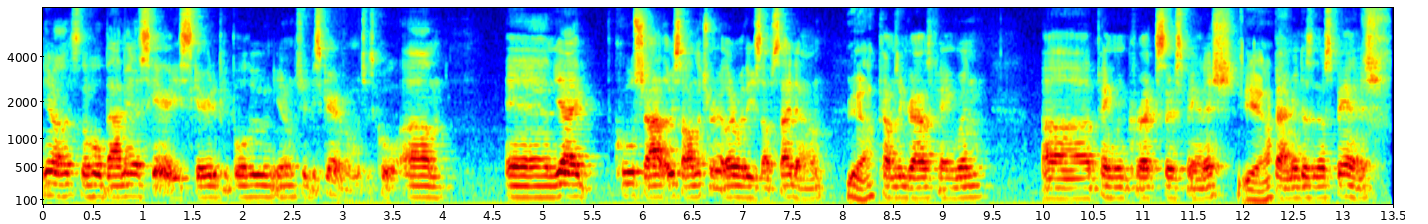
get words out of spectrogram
you know, it's the whole Batman is scary. He's scary to people who you know should be scared of him, which is cool. Um, and yeah, cool shot that we saw in the trailer where he's upside down, yeah, comes and grabs Penguin. Uh, Penguin corrects their Spanish. yeah. Batman doesn't know Spanish.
